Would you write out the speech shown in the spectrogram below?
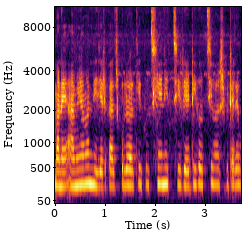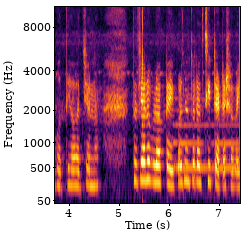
মানে আমি আমার নিজের কাজগুলো আর কি গুছিয়ে নিচ্ছি রেডি হচ্ছি হসপিটালে ভর্তি হওয়ার জন্য। তো চলো, ব্লগটা এই পর্যন্ত রাখছি, টাটা সবাই।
